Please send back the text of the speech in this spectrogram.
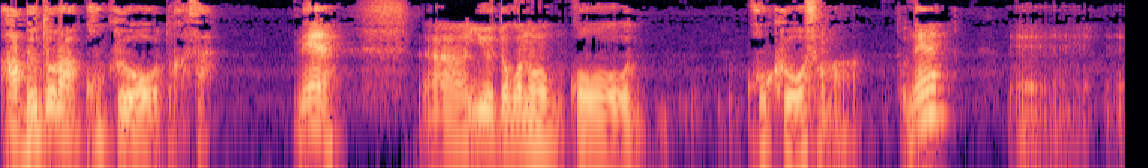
アブドラ国王とかさ、ね。あいうとこの、こう、国王様とね、えー、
